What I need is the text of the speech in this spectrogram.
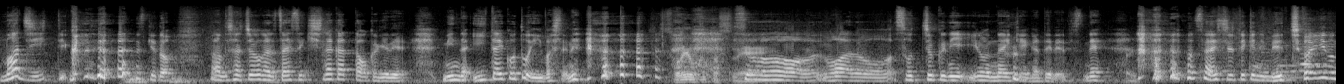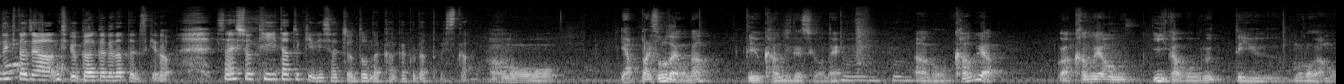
マジ？っていう感じなんですけどあの社長が在籍しなかったおかげでみんな言いたいことを言いましたね。それよかったですね。そうもうあの率直にいろんな意見が出てですね、はい、最終的にめっちゃいいのできたじゃんっていう感覚だったんですけど最初聞いた時に社長どんな感覚だったですか？あのやっぱりそうだよなっていう感じですよね、うんうん、あの家具屋は家具屋をいい家具を売るっていうものがもう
